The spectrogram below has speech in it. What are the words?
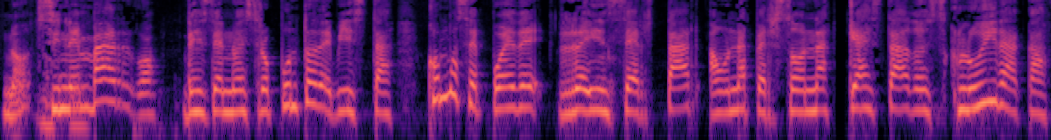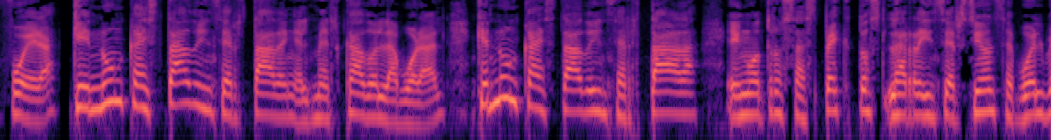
¿no? Sin embargo, desde nuestro punto de vista, ¿cómo se puede reinsertar a una persona que ha estado excluida acá afuera, que nunca ha estado insertada en el mercado laboral, que nunca ha estado insertada en otros aspectos? La reinserción se vuelve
